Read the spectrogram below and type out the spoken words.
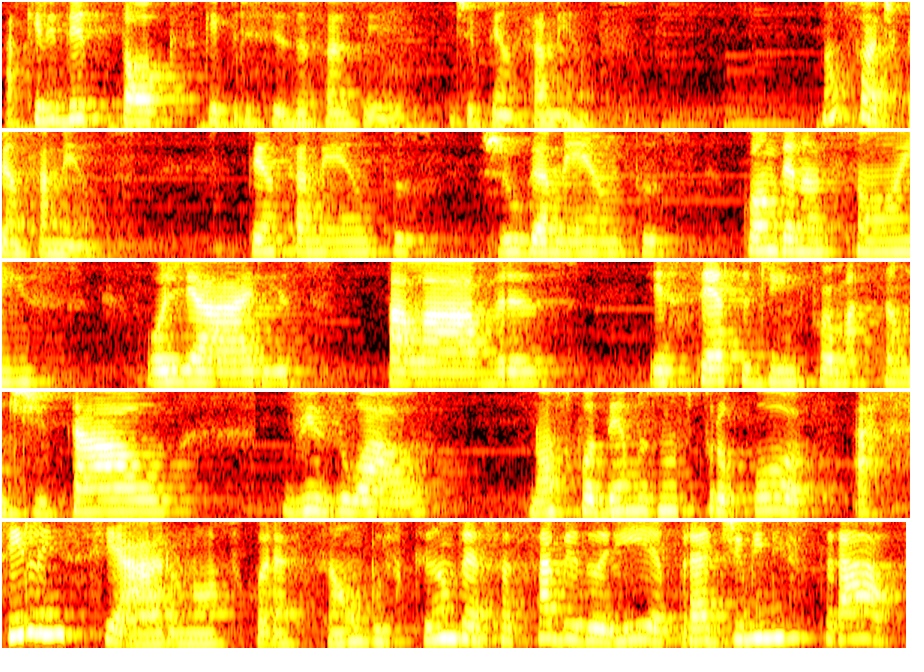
aquele detox que precisa fazer de pensamentos. Não só de pensamentos, pensamentos, julgamentos, condenações, olhares, palavras, excesso de informação digital, visual. Nós podemos nos propor a silenciar o nosso coração, buscando essa sabedoria para administrar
